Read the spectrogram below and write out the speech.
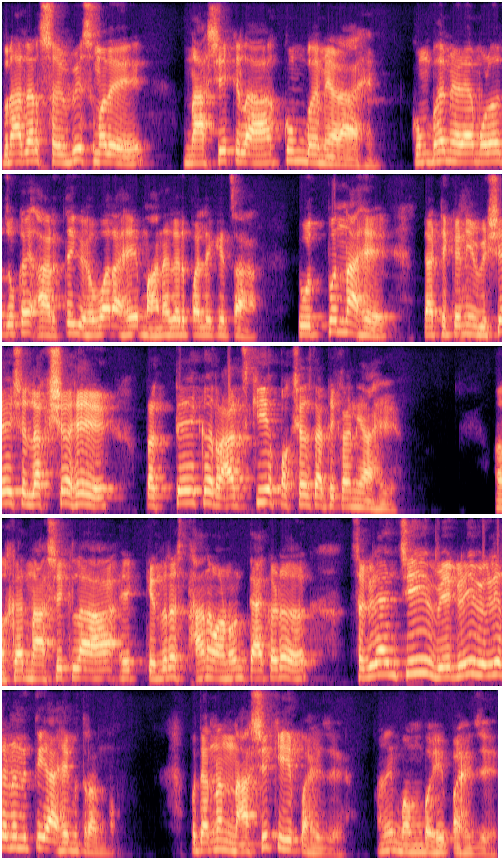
दोन हजार सव्वीसमध्ये नाशिकला कुंभमेळा आहे. कुंभमेळ्यामुळं जो काही आर्थिक व्यवहार आहे महानगरपालिकेचा उत्पन्न आहे. त्या ठिकाणी विशेष लक्ष हे प्रत्येक राजकीय पक्षाचं त्या ठिकाणी आहे. कारण नाशिकला एक केंद्रस्थान मानून त्याकडं सगळ्यांची वेगळी वेगळी रणनीती आहे मित्रांनो. पण त्यांना नाशिकही पाहिजे. आणि मुंबई पाहिजे.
